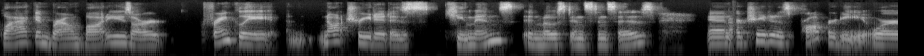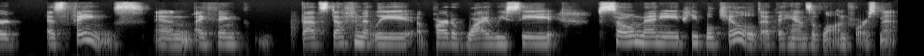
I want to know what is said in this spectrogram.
black and brown bodies are frankly not treated as humans in most instances and are treated as property or as things. And I think that's definitely a part of why we see so many people killed at the hands of law enforcement.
